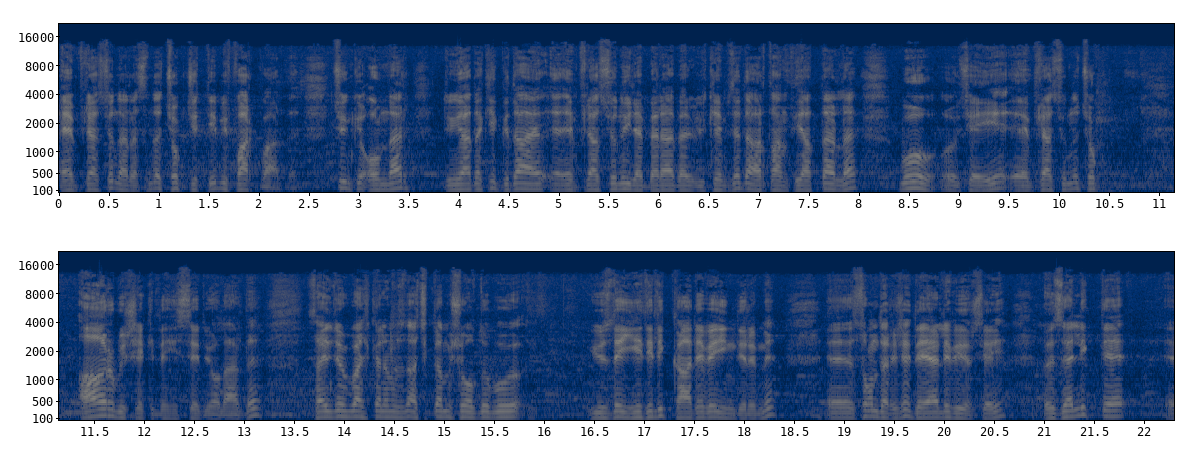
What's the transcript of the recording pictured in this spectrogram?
enflasyon arasında çok ciddi bir fark vardı. Çünkü onlar dünyadaki gıda enflasyonu ile beraber ülkemize de artan fiyatlarla bu e, şeyi enflasyonu çok ağır bir şekilde hissediyorlardı. Sayın Cumhurbaşkanımızın açıklamış olduğu bu yüzde yedilik KDV indirimi e, son derece değerli bir şey. Özellikle e,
